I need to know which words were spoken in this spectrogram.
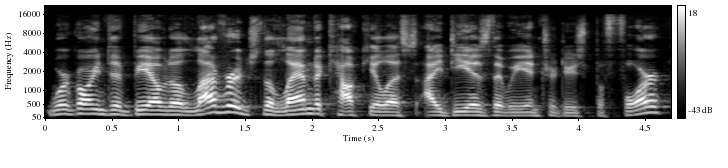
we're going to be able to leverage the lambda calculus ideas that we introduced before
